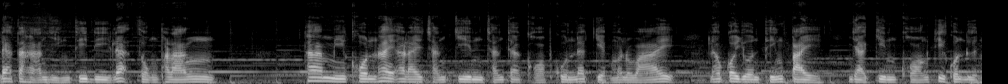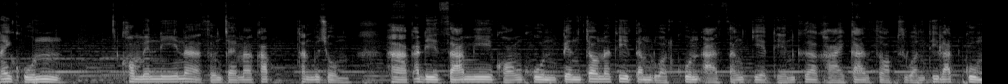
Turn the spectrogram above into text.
และทหารหญิงที่ดีและทรงพลัง ถ้ามีคนให้อะไรฉันกิน ฉันจะขอบคุณและเก็บมันไว้ แล้วก็โยนทิ้งไป อย่ากกินของที่คนอื่นให้คุณคอมเมนต์นี้น่าสนใจมากครับท่านผู้ชม หากอดีตสามีของคุณเป็นเจ้าหน้าที่ตำรวจคุณอาจสังเกตเห็นเครือข่ายการสอบสวนที่รัดกุม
